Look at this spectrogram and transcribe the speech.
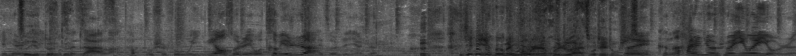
这些人不对对对存在了。他不是说我一定要做这件，我特别热爱做这件事儿，这种没有人会热爱做这种事情对，。可能还是就是说，因为有人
